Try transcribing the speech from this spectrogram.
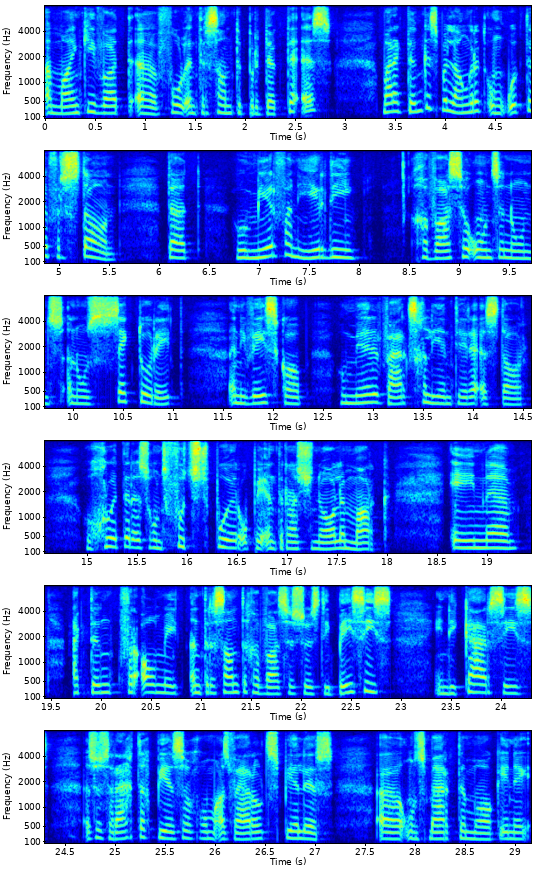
'n mandjie wat uh, vol interessante produkte is. Maar ek dink is belangrik om ook te verstaan dat hoe meer van hierdie gewasse ons in ons in ons sektor het in die Weskaap, hoe meer werksgeleenthede is daar, hoe groter is ons voetspoor op die internasionale mark. En uh, ek dink veral met interessante gewasse soos die bessies en die kersies is ons regtig besig om as wêreldspelers uh, ons merk te maak en ek,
